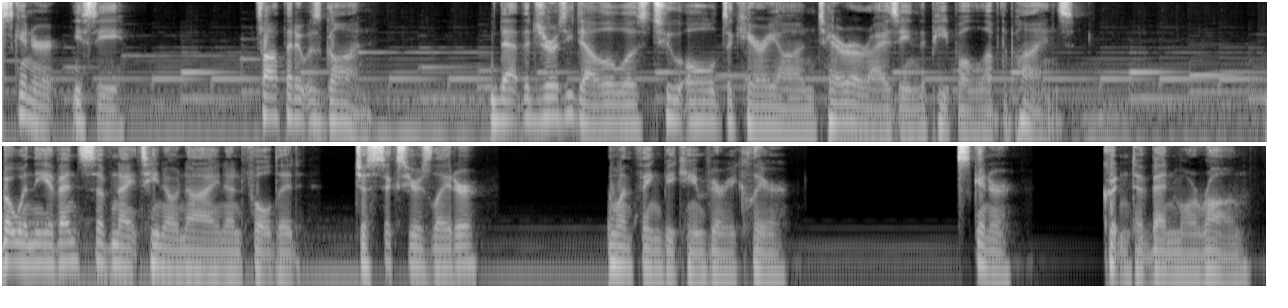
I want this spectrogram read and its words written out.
Skinner, you see, thought that it was gone, that the Jersey Devil was too old to carry on terrorizing the people of the Pines. But when the events of 1909 unfolded, just six years later, one thing became very clear. Skinner couldn't have been more wrong.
